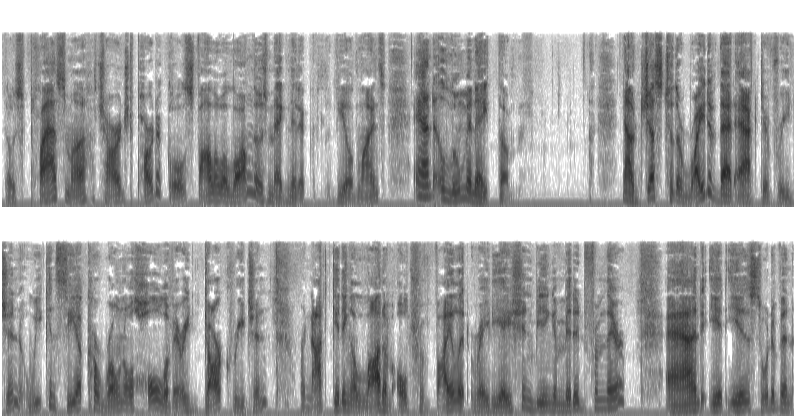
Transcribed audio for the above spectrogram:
Those plasma charged particles follow along those magnetic field lines and illuminate them. Now just to the right of that active region, we can see a coronal hole, a very dark region. We're not getting a lot of ultraviolet radiation being emitted from there. And it is sort of an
